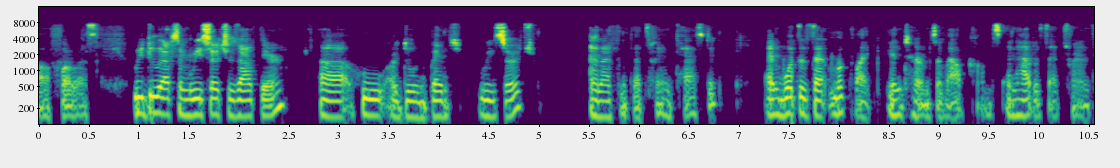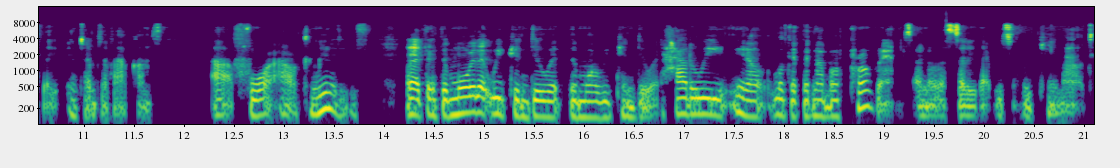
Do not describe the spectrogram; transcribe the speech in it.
uh, for us. We do have some researchers out there uh, who are doing bench research, and I think that's fantastic. And what does that look like in terms of outcomes? And how does that translate in terms of outcomes uh, for our communities? And I think the more that we can do it, the more we can do it. How do we, you know, look at the number of programs? I know a study that recently came out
